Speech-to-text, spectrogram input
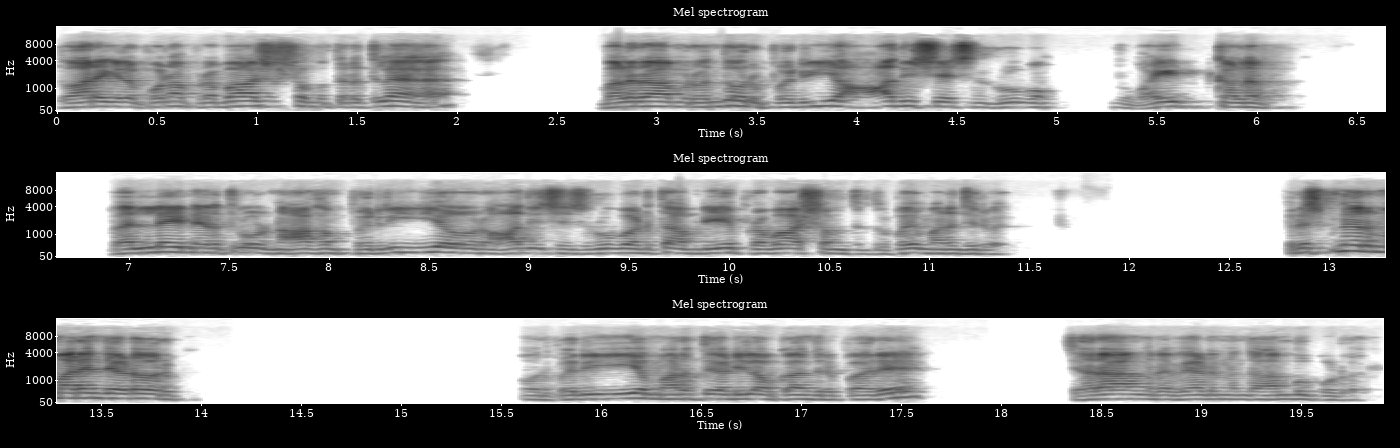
துவாரைகளை போனா பிரபாஷ சமுத்திரத்துல பலராமர் வந்து ஒரு பெரிய ஆதிசேஷன் ரூபம் ஒயிட் கலர் வெள்ளை நிறத்துல ஒரு நாகம் பெரிய ஒரு ஆதிசேஷன் ரூபம் எடுத்து அப்படியே பிரபாஷ சமுத்திரத்துல போய் மறைஞ்சிருவார். கிருஷ்ணர் மறைந்த இடம் இருக்கு. ஒரு பெரிய மரத்து அடியில உட்கார்ந்துருப்பாரு. ஜராங்கிற வேடன் வந்து அம்பு போடுவார்.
